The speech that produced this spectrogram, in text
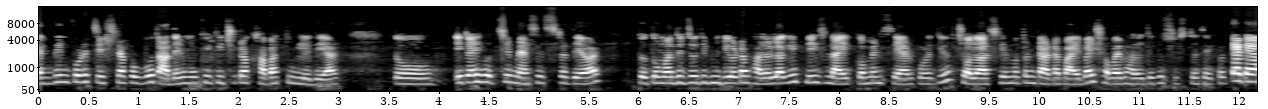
একদিন করে চেষ্টা করব তাদের মুখে কিছুটা খাবার তুলে দেওয়ার তো এটাই হচ্ছে মেসেজটা দেওয়ার। তো তোমাদের যদি ভিডিওটা ভালো লাগে প্লিজ লাইক কমেন্ট শেয়ার করে দিও। চলো আজকের মতন টাটা বাই বাই সবাই ভালো থেকো, সুস্থ থেকো। টাটা!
